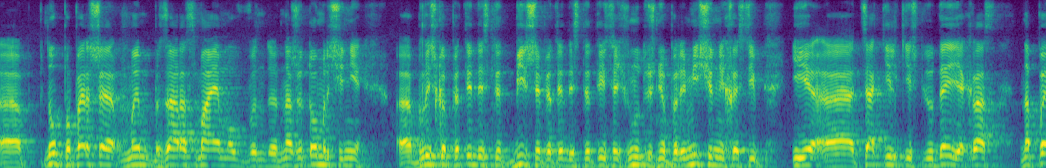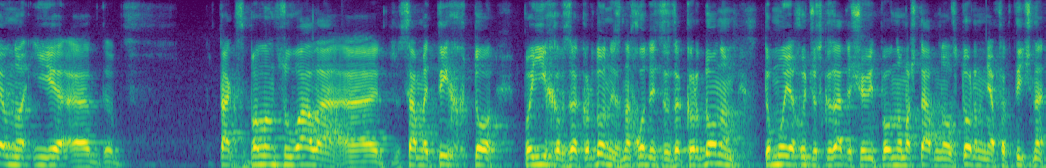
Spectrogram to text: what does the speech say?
Е, Ну, по-перше, ми зараз маємо на Житомирщині е, близько 50, більше 50 тисяч внутрішньо переміщених осіб, і е, ця кількість людей якраз напевно і так збалансувала е, саме тих, хто поїхав за кордон і знаходиться за кордоном. Тому я хочу сказати, що від повномасштабного вторгнення фактично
